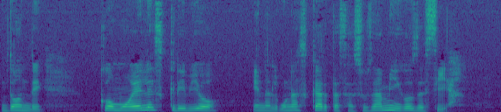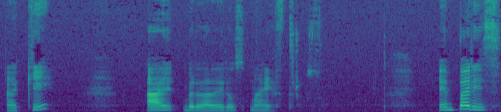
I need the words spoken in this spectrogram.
donde como él escribió en algunas cartas a sus amigos, decía, aquí hay verdaderos maestros. En París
